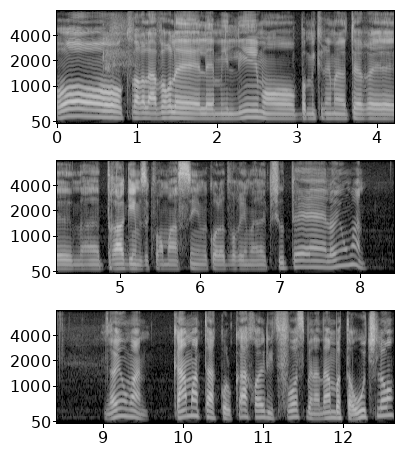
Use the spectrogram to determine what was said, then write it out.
או כבר לעבור למילים, או במקרים היותר אה, טרגיים זה כבר מעשים וכל הדברים האלה. פשוט אה, לא יאומן. לא יאומן. כמה אתה כל כך אוהב לתפוס בן אדם בטעות שלו,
